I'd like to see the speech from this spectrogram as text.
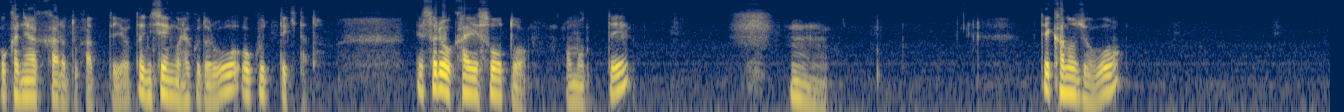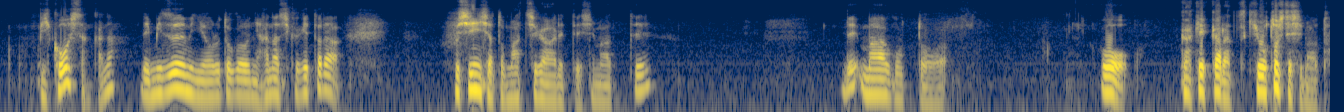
お金がかかるとかって言った2500ドルを送ってきたと。でそれを返そうと思ってうん。で彼女を尾行したんかな。で湖におるところに話しかけたら不審者と間違われてしまってでマーゴットを崖から突き落としてしまうと。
